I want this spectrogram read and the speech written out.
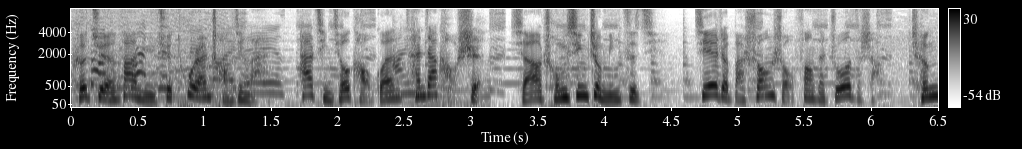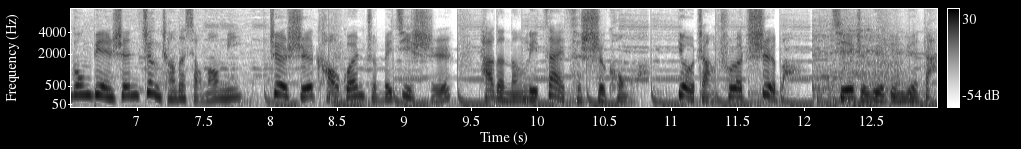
可卷发女却突然闯进来，她请求考官参加考试，想要重新证明自己。接着把双手放在桌子上，成功变身正常的小猫咪。这时考官准备计时，他的能力再次失控了，又长出了翅膀，接着越变越大，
